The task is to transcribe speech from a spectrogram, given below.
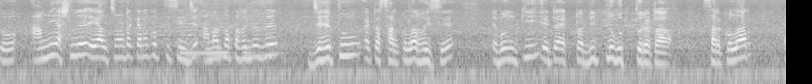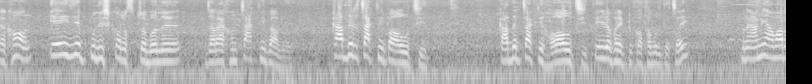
তো আমি আসলে এই আলোচনাটা কেন করতেছি যে আমার কথা হইল যে, যেহেতু একটা সার্কুলার হয়েছে এবং কি এটা একটা বিপ্লবোত্তর একটা সার্কুলার এখন এই যে পুলিশ কনস্টেবলে যারা এখন চাকরি পাবে, কাদের চাকরি পাওয়া উচিত? কাদের চাকরি হওয়া উচিত? এই ব্যাপারে একটু কথা বলতে চাই। মানে আমি আমার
